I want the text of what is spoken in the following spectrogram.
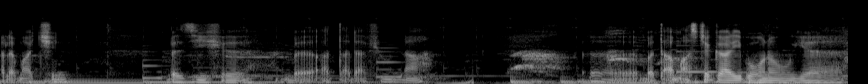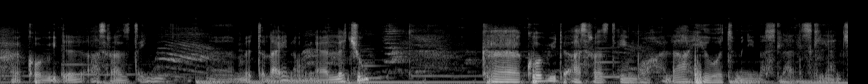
አለማችን በዚህ በአጣዳፊውና በጣም አስቸጋሪ በሆነው የኮቪድ 19 ምጥ ላይ ነው ያለችው። ከኮቪድ 19 በኋላ ህይወት ምን ይመስላል? እስኪ አንቺ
